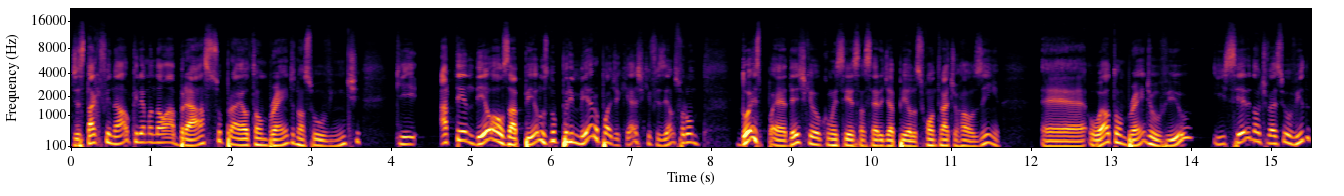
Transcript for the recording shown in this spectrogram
Destaque final, queria mandar um abraço para Elton Brand, nosso ouvinte, que atendeu aos apelos no primeiro podcast que fizemos. Foram dois, é, desde que eu comecei essa série de apelos, Contrate o Raulzinho, é, o Elton Brand ouviu, e se ele não tivesse ouvido,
